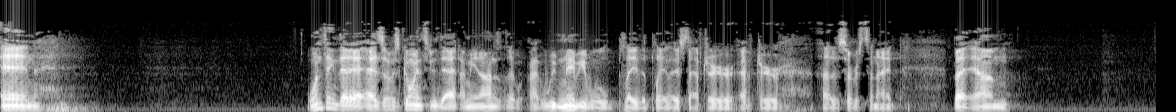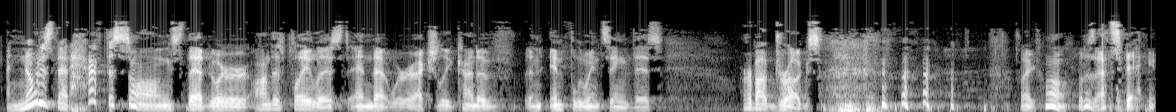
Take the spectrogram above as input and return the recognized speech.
And one thing that as I was going through that, I mean, honestly, we maybe we'll play the playlist after after uh, the service tonight, but um, I noticed that half the songs that were on this playlist and that were actually kind of influencing this are about drugs. it's like, oh, what does that say?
